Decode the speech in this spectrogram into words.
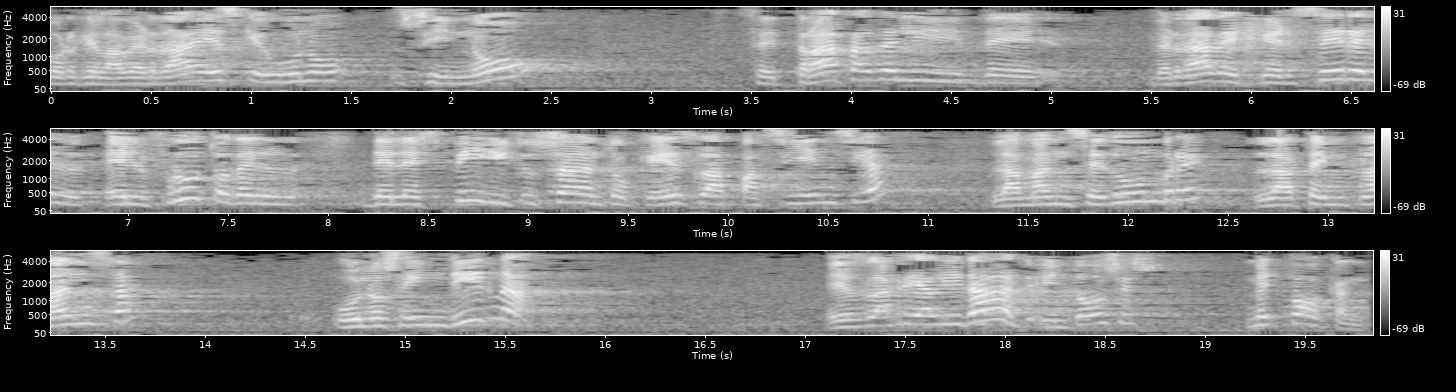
Porque la verdad es que uno, si no se trata de, ¿verdad? de ejercer el, fruto del, del Espíritu Santo, que es la paciencia, la mansedumbre, la templanza, uno se indigna. Es la realidad. Entonces, me tocan.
